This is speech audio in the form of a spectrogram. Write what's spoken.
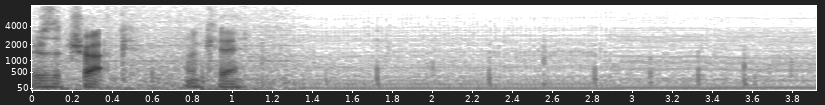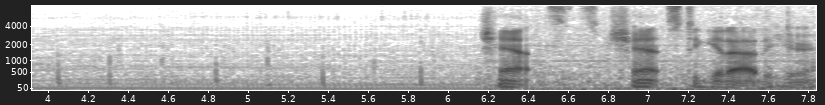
There's a truck. Okay. Chance. Chance to get out of here.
